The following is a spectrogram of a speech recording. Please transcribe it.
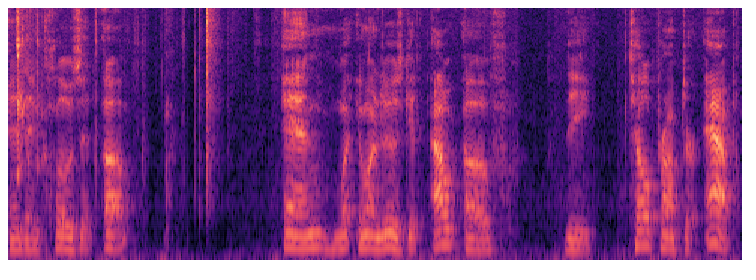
and then close it up. And what you want to do is get out of the teleprompter app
